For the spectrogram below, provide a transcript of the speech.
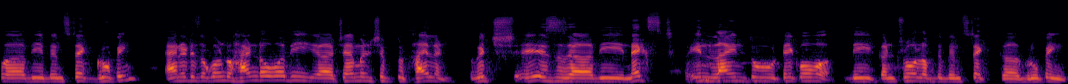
uh, the BIMSTEC grouping, and it is going to hand over the uh, chairmanship to Thailand, which is uh, the next in line to take over the control of the BIMSTEC uh, grouping,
